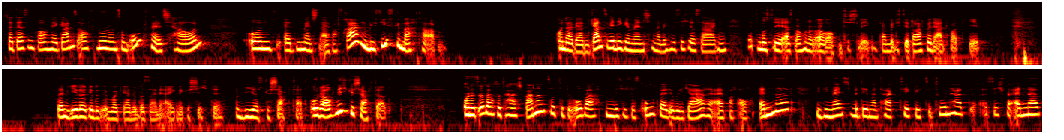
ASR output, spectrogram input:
Stattdessen brauchen wir ganz oft nur in unserem Umfeld schauen und äh, die Menschen einfach fragen, wie sie es gemacht haben. Und da werden ganz wenige Menschen, da bin ich mir sicher, sagen, jetzt musst du dir erstmal 100 Euro auf den Tisch legen, damit ich dir dafür eine Antwort gebe. Denn jeder redet immer gerne über seine eigene Geschichte und wie er es geschafft hat oder auch nicht geschafft hat. Und es ist auch total spannend, so zu beobachten, wie sich das Umfeld über die Jahre einfach auch ändert, wie die Menschen, mit denen man tagtäglich zu tun hat, sich verändert,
